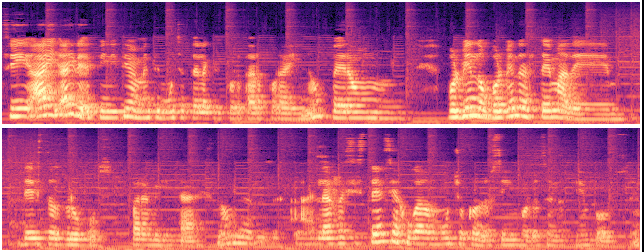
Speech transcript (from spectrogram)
Sí, hay, hay definitivamente mucha tela que cortar por ahí, ¿no? Pero mm, volviendo, volviendo al tema de, de estos grupos paramilitares, ¿no? La resistencia ha jugado mucho con los símbolos en los tiempos, en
